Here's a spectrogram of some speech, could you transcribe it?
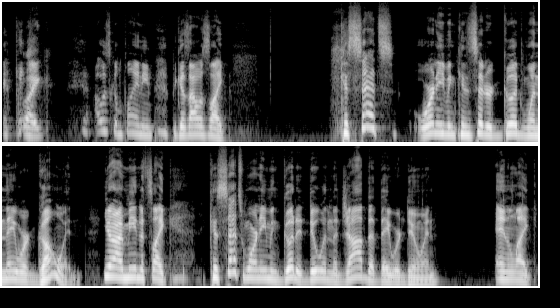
Like I was complaining because I was like, cassettes weren't even considered good when they were going. You know what I mean? It's like cassettes weren't even good at doing the job that they were doing, and like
